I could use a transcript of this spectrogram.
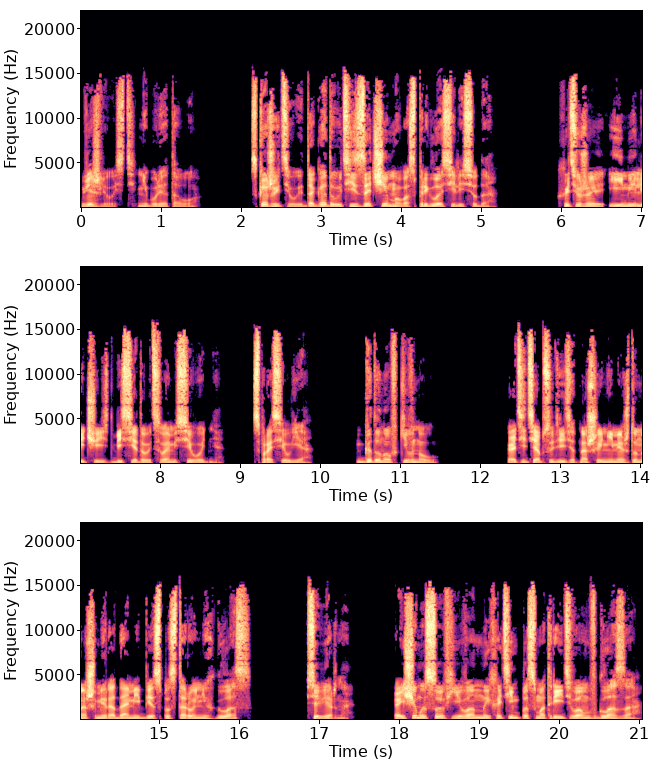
Вежливость, не более того. «Скажите, вы догадываетесь, зачем мы вас пригласили сюда?» «Хоть уже и имели честь беседовать с вами сегодня?» — спросил я. Годунов кивнул. Хотите обсудить отношения между нашими родами без посторонних глаз? Все верно. А еще мы с Софьей Ивановной хотим посмотреть вам в глаза.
